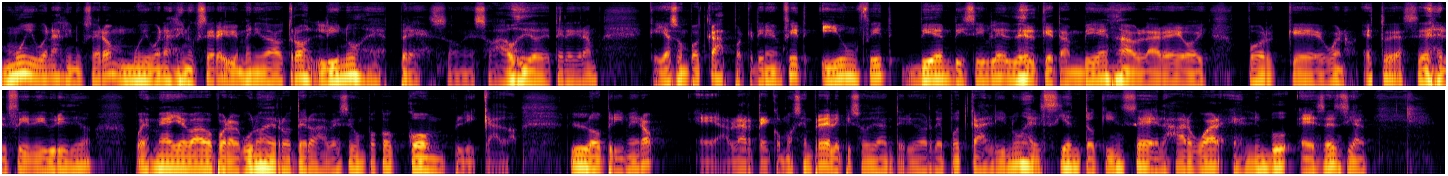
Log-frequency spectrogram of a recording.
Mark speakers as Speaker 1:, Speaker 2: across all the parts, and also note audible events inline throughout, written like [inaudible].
Speaker 1: Muy buenas Linuxeros, muy buenas Linuxeras y bienvenidos a otros Linux Express. Son esos audios de Telegram que ya son podcast porque tienen feed y un feed bien visible del que también hablaré hoy. Porque bueno, esto de hacer el feed híbrido pues me ha llevado por algunos derroteros a veces un poco complicados. Lo primero, eh, hablarte como siempre del episodio anterior de Podcast Linux, el 115, el hardware Slimbook Essential.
